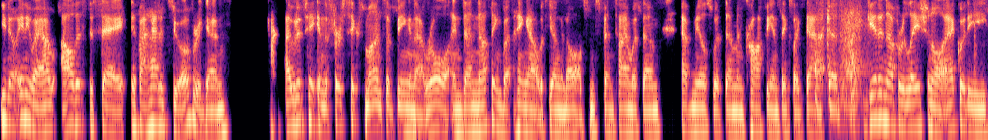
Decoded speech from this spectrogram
you know, anyway, I, all this to say, if I had it to over again, I would have taken the first six months of being in that role and done nothing but hang out with young adults and spend time with them, have meals with them and coffee and things like that. That's good. Get enough relational equity.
